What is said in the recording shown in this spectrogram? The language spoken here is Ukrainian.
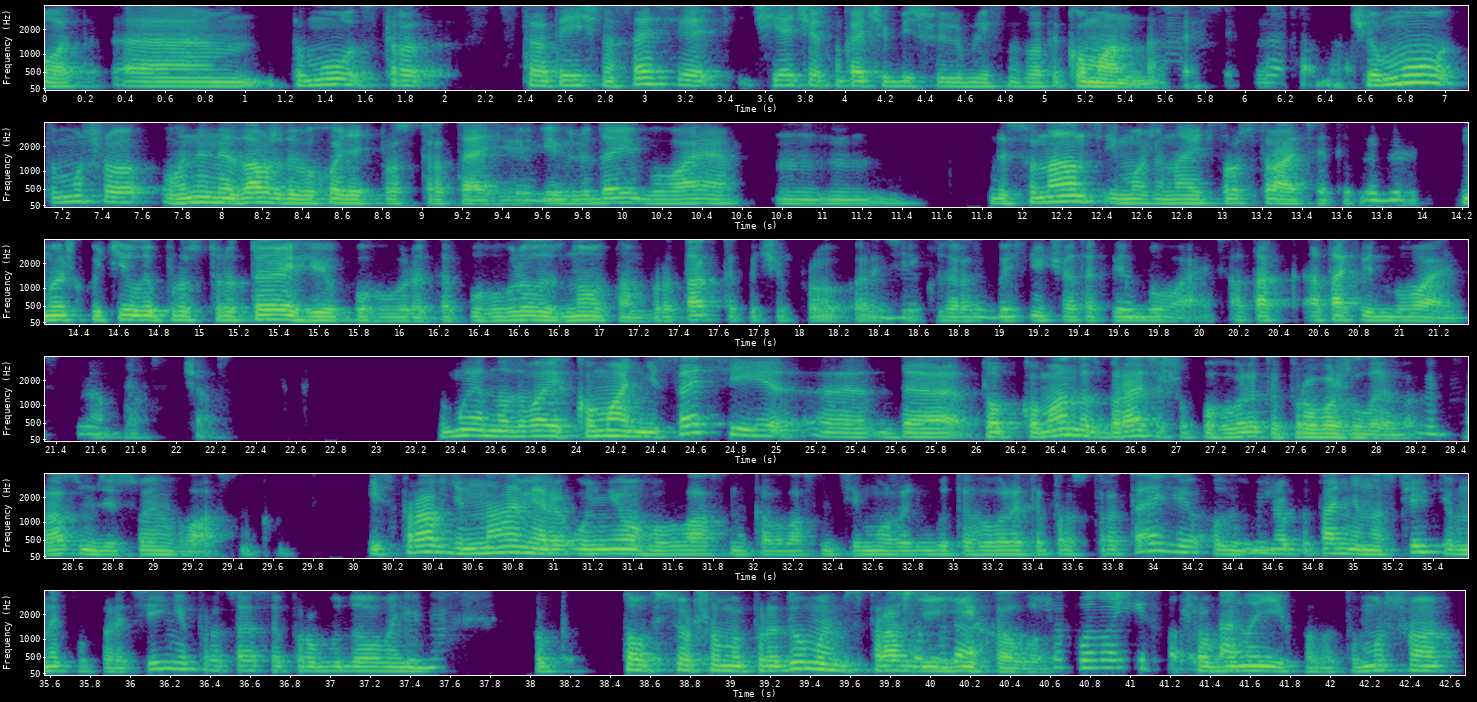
От ем, тому стра- стратегічна сесія, чи я, чесно кажучи, більше люблю їх назвати командна сесія. Ну. Чому? Тому що вони не завжди виходять про стратегію, і в людей буває м, дисонанс і може навіть фрустрація. Типу, ми ж хотіли про стратегію поговорити, а поговорили знов там про тактику чи про операційку. Зараз поясню, що так відбувається. А так, а так відбувається Мгм. там досить часто. Тому я називаю їх командні сесії, е, де топ-команда збирається, щоб поговорити про важливе разом зі своїм власником. І справді наміри у нього, власника, власниці, можуть бути говорити про стратегію, але дуже питання, наскільки в них операційні процеси пробудовані, Мгм. щоб то все, що ми придумаємо, справді Щоб, їхало Щоб воно їхало. щоб так. воно їхало. Тому що,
